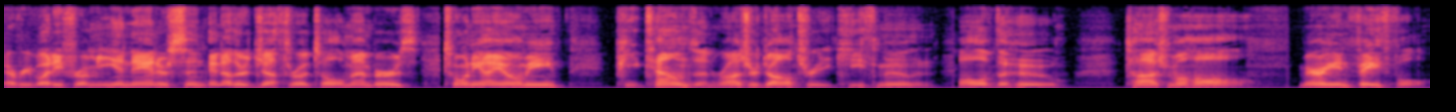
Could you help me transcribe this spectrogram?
Everybody from Ian Anderson and other Jethro Tull members, Tony Iommi, Pete Townshend, Roger Daltrey, Keith Moon, all of The Who, Taj Mahal, Marianne Faithfull,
